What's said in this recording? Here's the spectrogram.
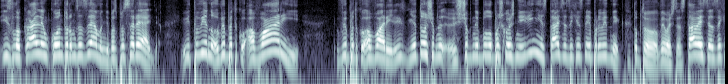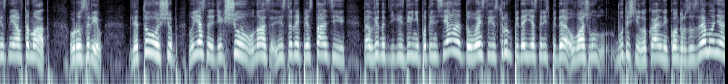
із локальним контуром заземлення безпосередньо. І відповідно, у випадку аварії, у випадку аварії, для того, щоб не, щоб не було пошкодження лінії, ставиться захисний провідник. Тобто, вибачте, ставиться захисний автомат у розрив. Для того, щоб, ну ясно, якщо у нас зі сторони підстанції там виникнуть якісь дивні потенціали, то весь цей струм піде, ясна річ, піде у ваш внутрішній локальний контур заземлення,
